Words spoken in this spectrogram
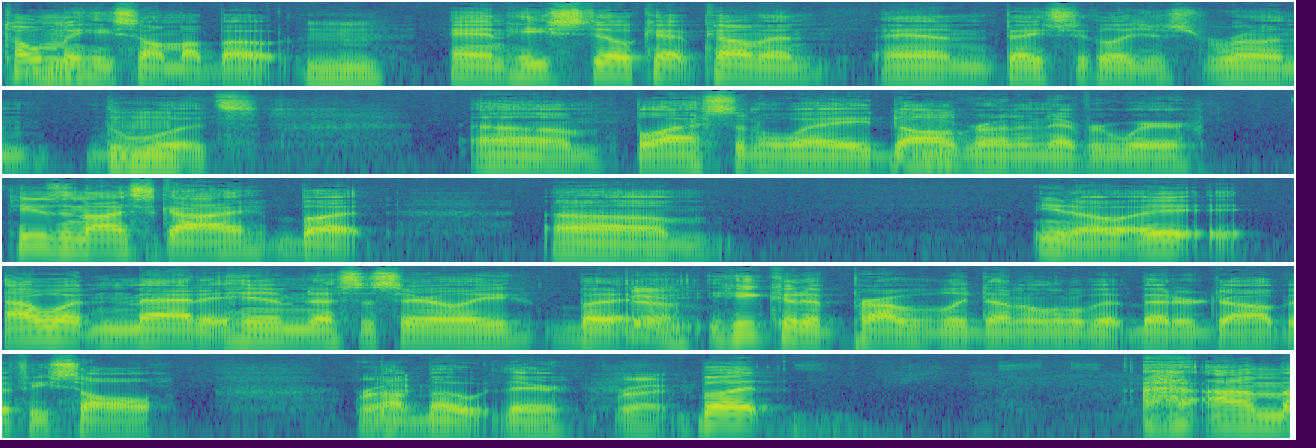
Told Mm-hmm. me he saw my boat, and he still kept coming and basically just ruined the Mm-hmm. woods, um, blasting away, dog running everywhere. He was a nice guy, but. Um, you know, it, I wasn't mad at him necessarily, but Yeah. he could have probably done a little bit better job if he saw my boat there. Right. But I'm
